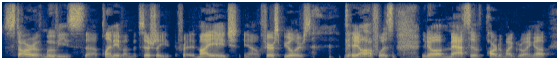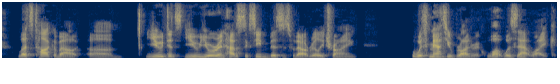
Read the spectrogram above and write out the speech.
star of movies, uh, plenty of them, especially for, at my age. You know, Ferris Bueller's Day Off was, you know, a massive part of my growing up. Let's talk about um, you did you you were in How to Succeed in Business Without Really Trying with Matthew Broderick. What was that like?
